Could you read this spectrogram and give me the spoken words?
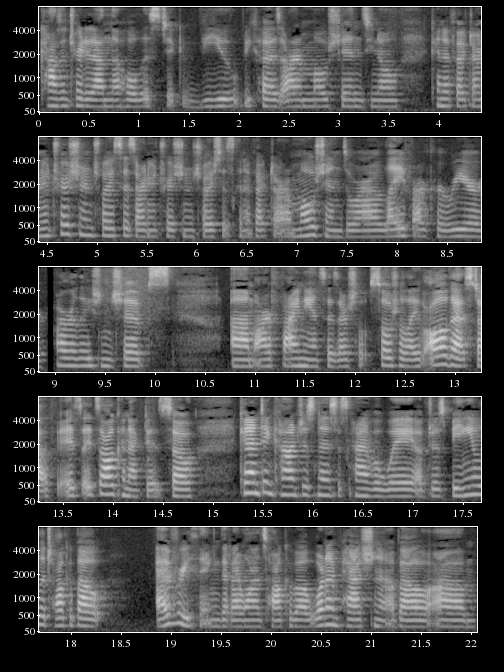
concentrated on the holistic view because our emotions, you know, can affect our nutrition choices. Our nutrition choices can affect our emotions or our life, our career, our relationships um, our finances, our social life, all that stuff. It's it's all connected. So, connecting consciousness is kind of a way of just being able to talk about everything that I want to talk about, what I'm passionate about, um,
